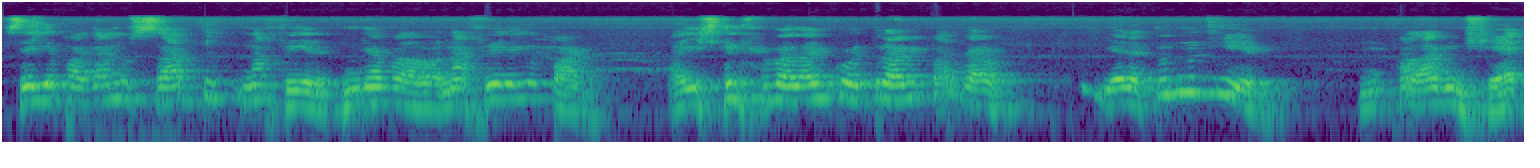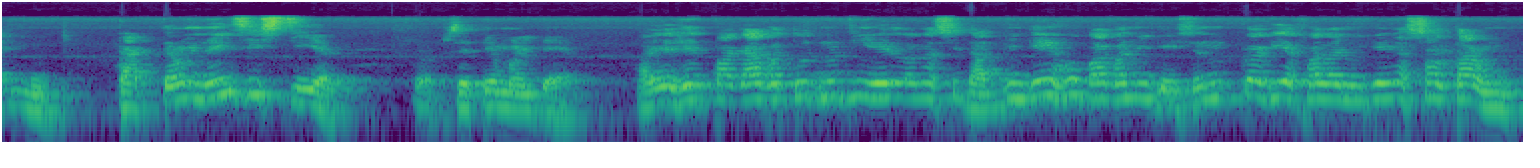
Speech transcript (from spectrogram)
você ia pagar no sábado na feira. Ninguém falava, na feira eu pago. Aí chegava lá, encontrava e pagava. E era tudo no dinheiro. Não falava em cheque, em cartão e nem existia, para você ter uma ideia. Aí a gente pagava tudo no dinheiro lá na cidade. Ninguém roubava ninguém. Você nunca via falar ninguém assaltar um.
